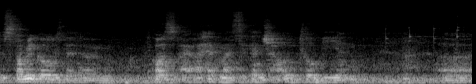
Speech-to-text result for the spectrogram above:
the story goes that, um, of course, I, I, had my second child, Toby, and uh,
